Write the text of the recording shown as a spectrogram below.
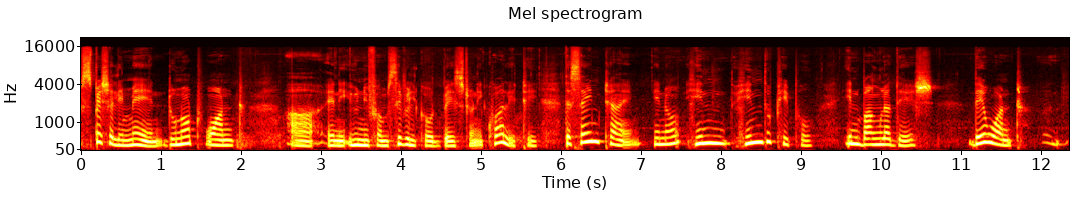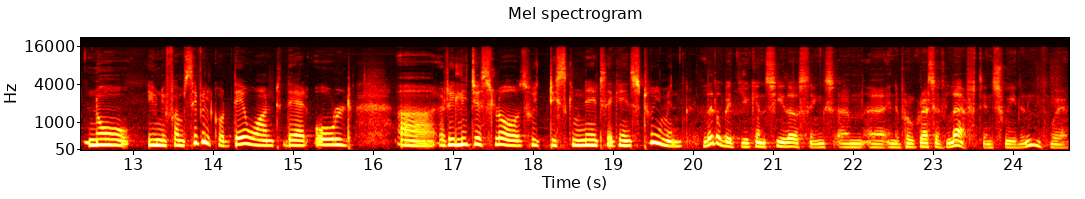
especially men, do not want uh, any uniform civil code based on equality. At the same time, you know, Hin- Hindu people in Bangladesh, they want no uniform civil code. They want their old uh, religious laws which discriminates against women. A little bit you can see those things um, uh, in the progressive left in Sweden, where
